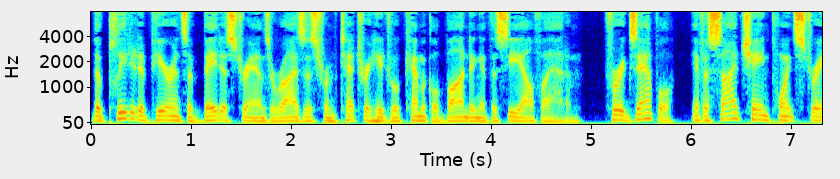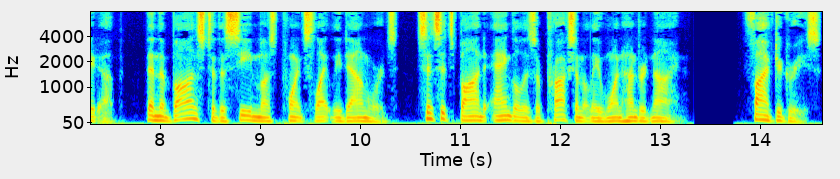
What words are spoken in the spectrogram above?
The pleated appearance of beta strands arises from tetrahedral chemical bonding at the C alpha atom. For example, if a side chain points straight up, then the bonds to the C must point slightly downwards, since its bond angle is approximately 109.5 degrees.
